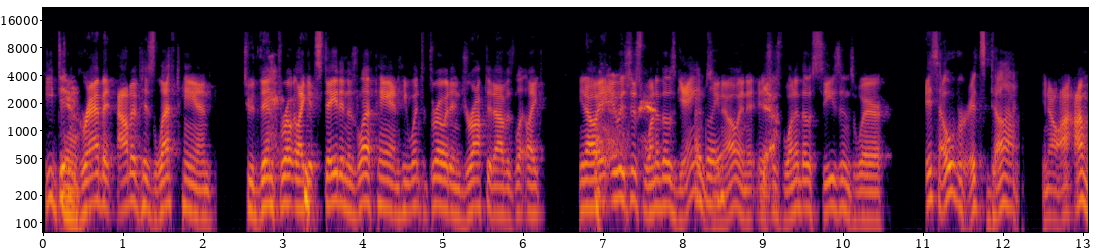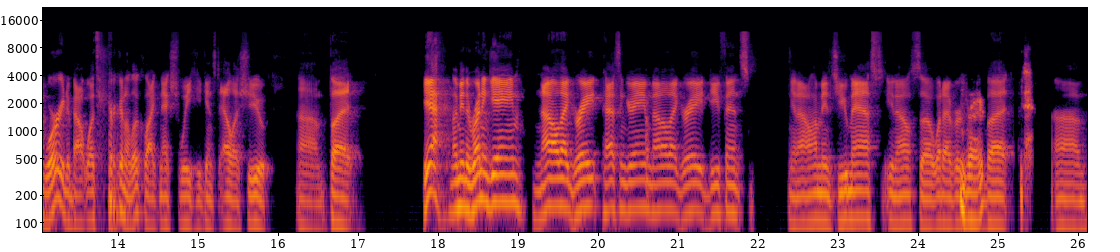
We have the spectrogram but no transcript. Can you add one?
He didn't yeah. grab it out of his left hand to then throw like it stayed in his left hand. He went to throw it and dropped it out of his le- like, you know, it, it, was just one of those games, you know, and it, it's yeah. just one of those seasons where it's over, it's done. You know, I, am worried about what they're going to look like next week against LSU. Um, but yeah, I mean, the running game, not all that great. Passing game, not all that great. Defense, you know, I mean, it's UMass, you know, so whatever. Right. But um,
